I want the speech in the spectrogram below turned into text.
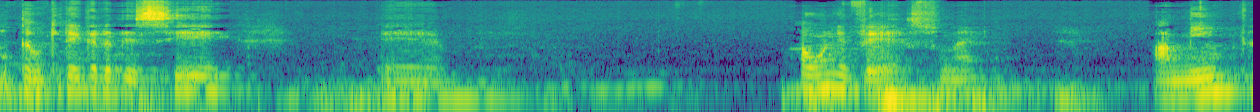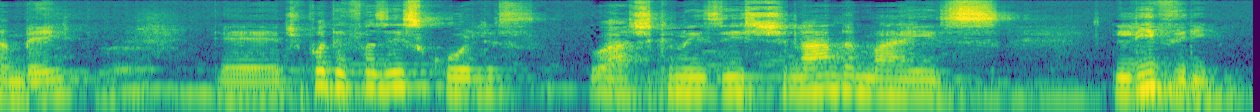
Então eu queria agradecer é... ao universo, né? A mim também, é... de poder fazer escolhas. Eu acho que não existe nada mais livre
